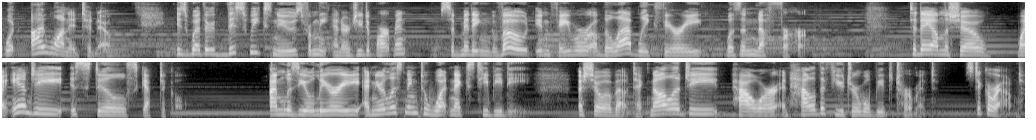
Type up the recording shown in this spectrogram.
What I wanted to know is whether this week's news from the Energy Department submitting a vote in favor of the lab leak theory was enough for her. Today on the show, why Angie is still skeptical. I'm Lizzie O'Leary, and you're listening to What Next TBD, a show about technology, power, and how the future will be determined. Stick around.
